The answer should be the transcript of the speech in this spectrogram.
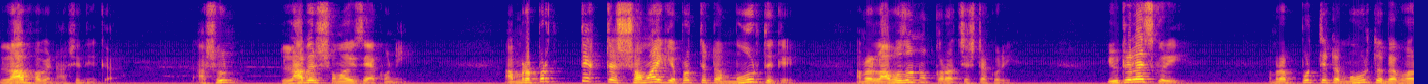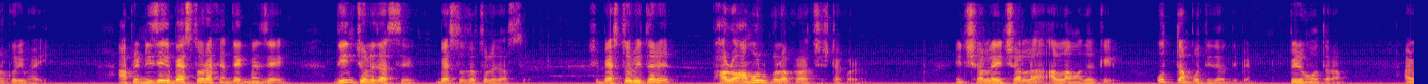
লাভ হবে না সেদিনকার। আসুন, লাভের সময় হয়েছে এখনই। আমরা প্রত্যেকটা সময়কে, প্রত্যেকটা মুহূর্তকে আমরা লাভজনক করার চেষ্টা করি। ইউটিলাইজ করি। আমরা প্রত্যেকটা মুহূর্ত ব্যবহার করি ভাই। আপনি নিজেকে ব্যস্ত রাখেন, দেখবেন যে দিন চলে যাচ্ছে, ব্যস্ততা চলে যাচ্ছে। সে ব্যস্ত ভিতরে ভালো আমলগুলো করার চেষ্টা করেন। ইনশাল্লাহ ইনশাল্লাহ আল্লাহ আমাদেরকে উত্তম প্রতিদান দিবেন। প্রিয় আমি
